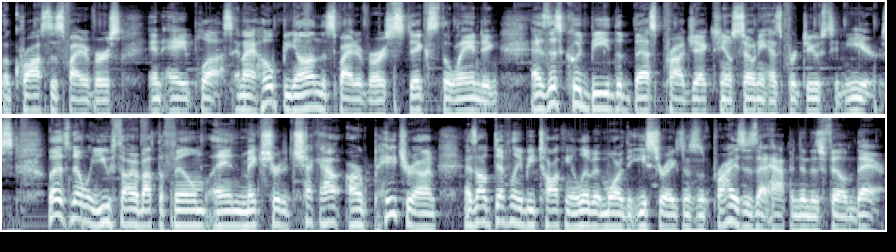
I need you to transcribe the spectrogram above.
across the Spider-Verse an A+, plus, and I hope Beyond the Spider-Verse sticks the landing as this could be the best project, you know, Sony has produced in years. Let us know what you thought about the film and make sure to check out our Patreon as I'll definitely be talking a little bit more of the Easter eggs and surprises that happened in this film there.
